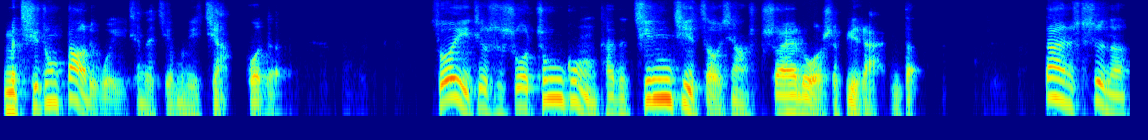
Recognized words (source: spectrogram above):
那么其中道理我以前在节目里讲过的，所以就是说中共它的经济走向衰落是必然的，但是呢。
